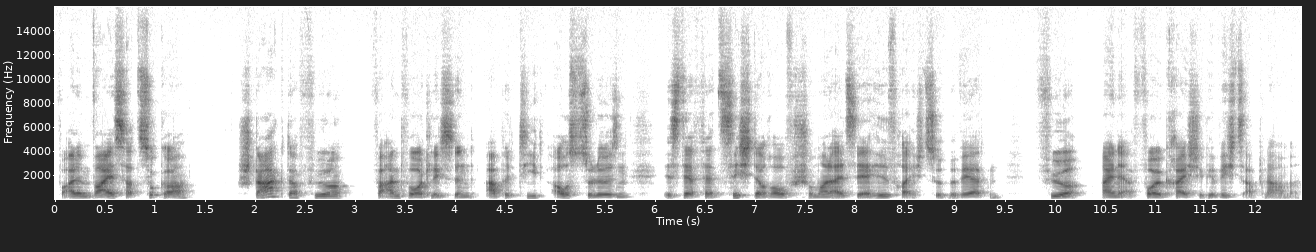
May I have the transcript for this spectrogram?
vor allem weißer Zucker, stark dafür verantwortlich sind, Appetit auszulösen, ist der Verzicht darauf schon mal als sehr hilfreich zu bewerten für eine erfolgreiche Gewichtsabnahme.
